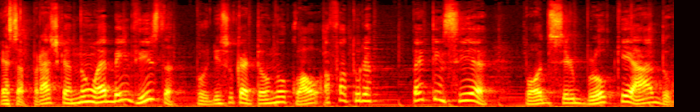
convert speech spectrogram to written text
Essa prática não é bem vista, por isso o cartão no qual a fatura pertencia pode ser bloqueado.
